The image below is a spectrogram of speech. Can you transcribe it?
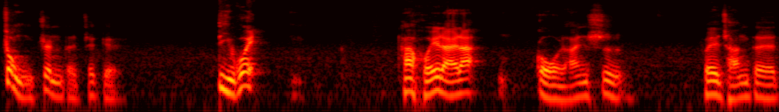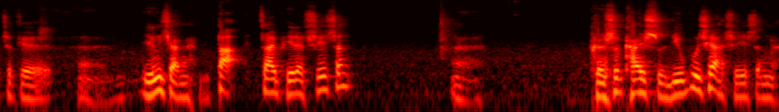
重镇的这个地位。他回来了，果然是非常的这个呃影响很大，栽培了学生，呃，可是开始留不下学生来，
